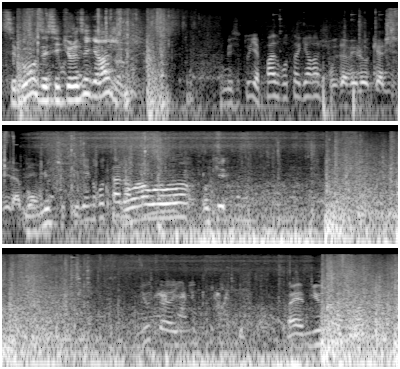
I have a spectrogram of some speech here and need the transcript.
C'est bon, vous avez sécurisé garage? Mais surtout, y'a pas de rota garage. Vous avez localisé la bombe. Y'a une rota là. Ouais, ouais, ouais, ok. Mute, euh, il mute. Ouais, mute à droite.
